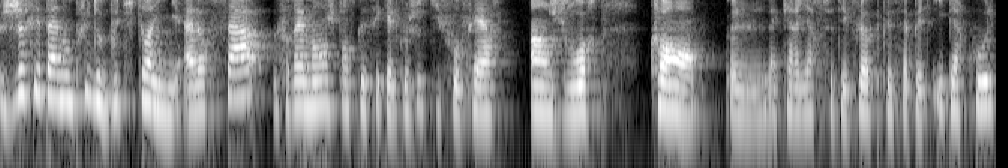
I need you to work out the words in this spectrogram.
Je fais pas non plus de boutique en ligne. Alors ça, vraiment, je pense que c'est quelque chose qu'il faut faire un jour quand euh, la carrière se développe, que ça peut être hyper cool.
